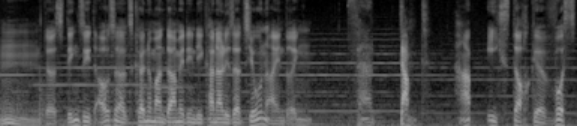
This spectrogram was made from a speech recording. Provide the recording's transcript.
Hm, das Ding sieht aus, als könne man damit in die Kanalisation eindringen. Verdammt! Hab ich's doch gewusst.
